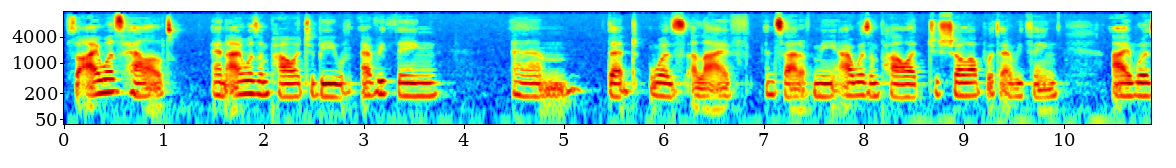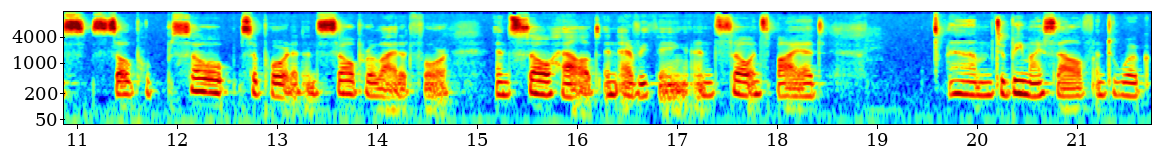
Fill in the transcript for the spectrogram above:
So I was held and I was empowered to be with everything um, that was alive inside of me. I was empowered to show up with everything. I was so so supported and so provided for and so held in everything and so inspired um, to be myself and to work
